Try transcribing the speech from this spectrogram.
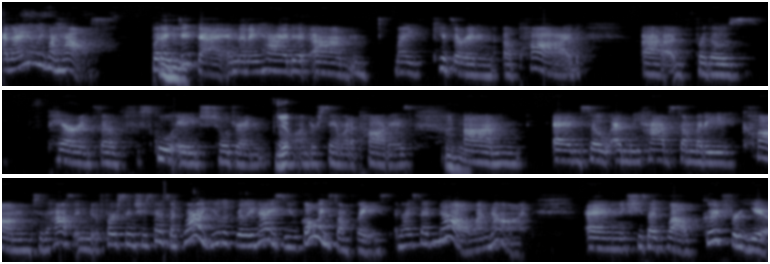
and I didn't leave my house, but Mhm. I did that. And then I had um, my kids are in a pod. Uh, for those parents of school age children, don't understand what a pod is. Mhm. Um, and so, and we have somebody come to the house, and the first thing she says, like, "Wow, you look really nice. Are you going someplace?" And I said, "No, I'm not." And she's like, "Wow, good for you."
